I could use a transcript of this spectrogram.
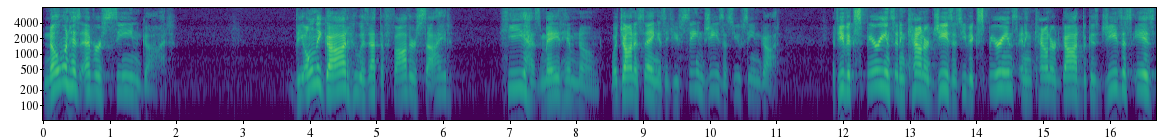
No one has ever seen God. The only God who is at the Father's side, he has made him known. What John is saying is if you've seen Jesus, you've seen God. If you've experienced and encountered Jesus, you've experienced and encountered God because Jesus is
